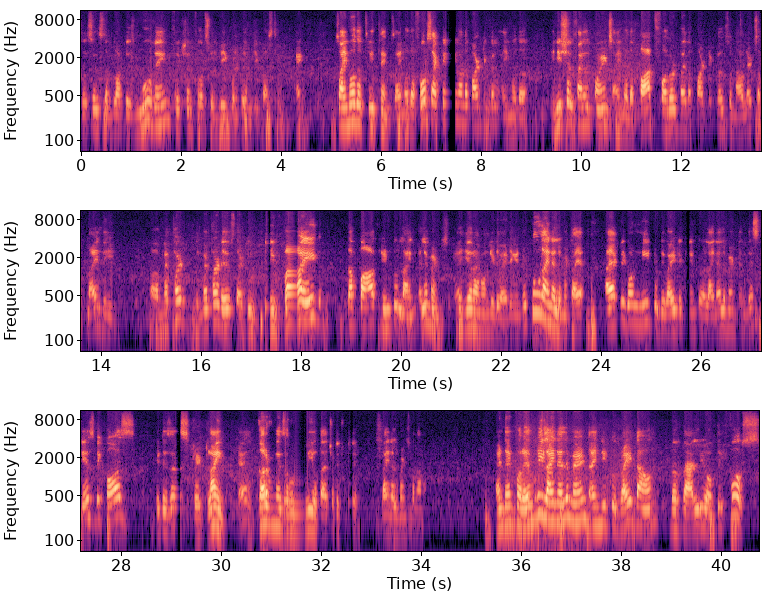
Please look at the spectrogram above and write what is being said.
So since the block is moving friction force will be equal to mg cos theta right? So i know the three things. I know the force acting on the particle. I know the initial final points. I know the path followed by the particle. So now let's apply the uh, method. The method is that you divide the path into line elements. Okay? Here I'm only dividing into two line elements. I, I actually don't need to divide it into a line element in this case because it is a straight line. Okay? Curve mein line elements banana. And then for every line element, I need to write down the value of the force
